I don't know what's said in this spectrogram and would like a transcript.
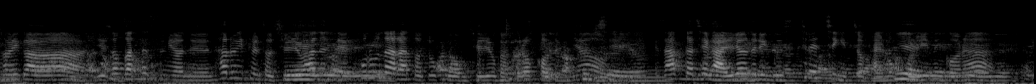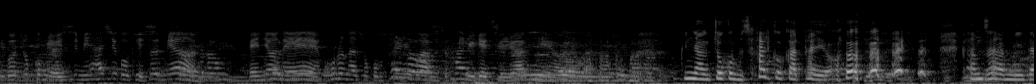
저희가 예전 같았으면은 하루 이틀 더 진료하는데 예, 예, 코로나라서 조금 진료가 그렇거든요. 글쎄요. 그래서 아까 제가 알려드린 그 스트레칭 있죠. 발목 예, 돌리는 예, 거라 예, 예. 그거 조금 열심히 하시고 계시면 내년에 코로나 조금 풀리고 하면 좀 길게 진료할게요. 그냥 조금 살 것 같아요. 감사합니다.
